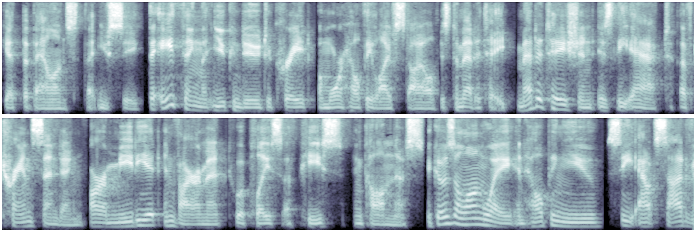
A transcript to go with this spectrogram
get the balance that you seek. The eighth thing that you can do to create a more healthy lifestyle is to meditate. Meditation is the act of transcending our immediate environment to a place of peace and calmness. It goes a long way in helping you see outside of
